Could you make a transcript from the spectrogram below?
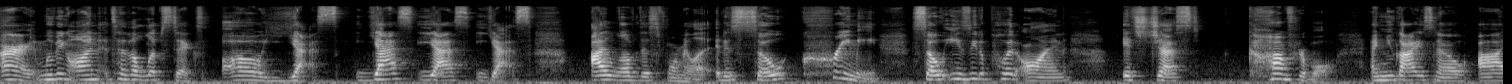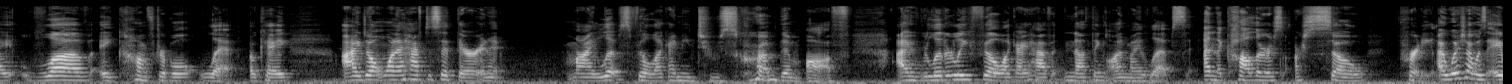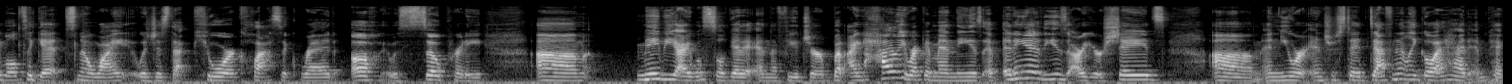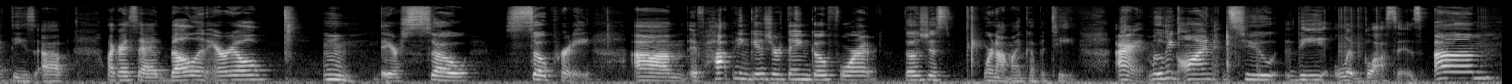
All right, moving on to the lipsticks. Oh, yes. Yes, yes, yes. I love this formula. It is so creamy, so easy to put on. It's just comfortable. And you guys know I love a comfortable lip, okay? I don't want to have to sit there and it, my lips feel like I need to scrub them off. I literally feel like I have nothing on my lips and the colors are so pretty. I wish I was able to get Snow White. It was just that pure classic red. Oh, it was so pretty. Um, maybe I will still get it in the future, but I highly recommend these. If any of these are your shades um, and you are interested, definitely go ahead and pick these up. Like I said, Belle and Ariel, mm, they are so, so pretty. Um, if hot pink is your thing, go for it. Those just were not my cup of tea. All right, moving on to the lip glosses. Um,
